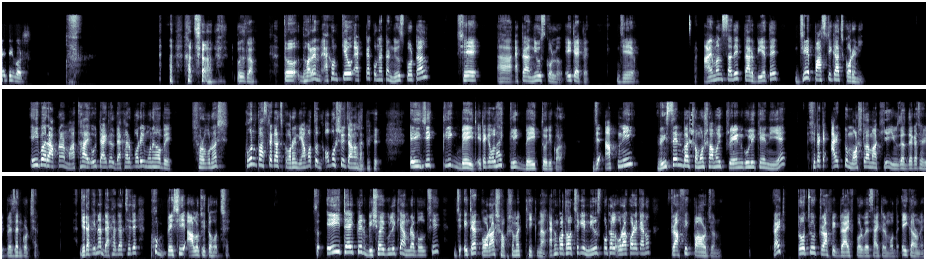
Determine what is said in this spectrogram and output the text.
আচ্ছা বুঝলাম। তো ধরেন এখন কেউ একটা কোন একটা নিউজ পোর্টাল সে একটা নিউজ করল এই টাইপের যে আয়মান সাদিক তার বিয়েতে যে পাঁচটি কাজ করেনি। এইবার আপনার মাথায় ওই টাইটেল দেখার পরেই মনে হবে, সর্বনাশ, কোন পাঁচটা কাজ করেনি? আমার তো অবশ্যই জানা লাগবে। এই যে ক্লিক বেইট এটাকে বলা হয় ক্লিক বেইট তৈরি করা। যে আপনি রিসেন্ট বা সমসাময়িক ট্রেন্ডগুলিকে নিয়ে সেটাকে আরেকটু মশলা মাখিয়ে ইউজারদের কাছে রিপ্রেজেন্ট করছেন। যেটা কিনা দেখা যাচ্ছে যে খুব বেশি আলোচিত হচ্ছে। তো এই টাইপের বিষয়গুলিকে আমরা বলছি যে এটা করা সবসময় ঠিক না। এখন কথা হচ্ছে কি নিউজ পোর্টাল ওরা করে কেন? ট্রাফিক পাওয়ার জন্য রাইট প্রচুর ট্রাফিক ড্রাইভ করবে সাইটের মধ্যে, এই কারণে।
